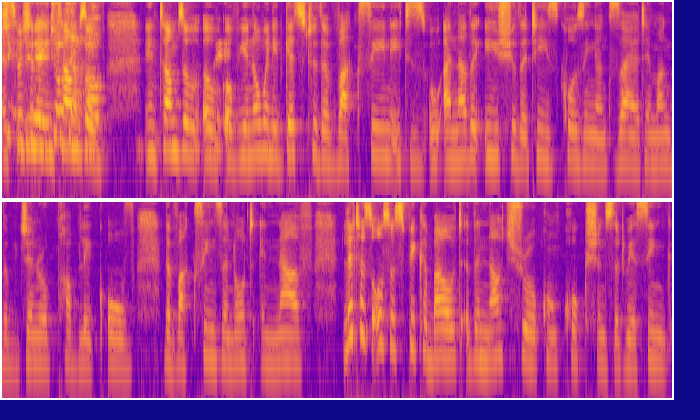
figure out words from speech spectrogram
Especially in terms of in terms of, of, of, you know when it gets to the vaccine it is another issue that is causing anxiety among the general public of the vaccines are not enough. Let us also speak about the natural concoctions that we are seeing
